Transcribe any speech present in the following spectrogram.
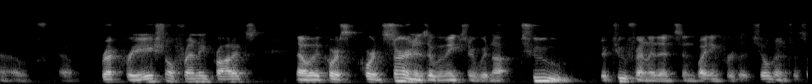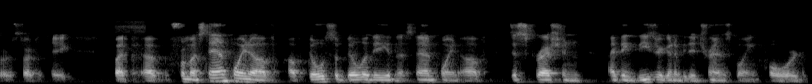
uh, uh, recreational friendly products. Now, of course, concern is that we make sure we're not too they're too friendly that it's inviting for the children to sort of start to take. But uh, from a standpoint of, of dosability and a standpoint of discretion, I think these are going to be the trends going forward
